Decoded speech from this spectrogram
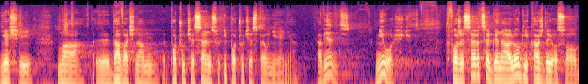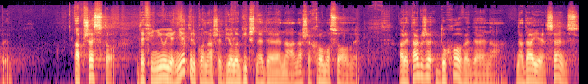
jeśli ma y, dawać nam poczucie sensu i poczucie spełnienia. A więc miłość tworzy serce genealogii każdej osoby, a przez to definiuje nie tylko nasze biologiczne DNA, nasze chromosomy, ale także duchowe DNA, nadaje sens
